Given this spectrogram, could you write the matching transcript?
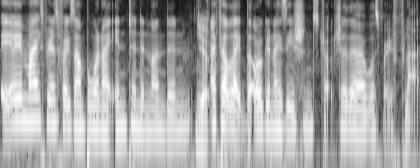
in my experience for example when i interned in london Yep. i felt like the organization structure there was very flat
